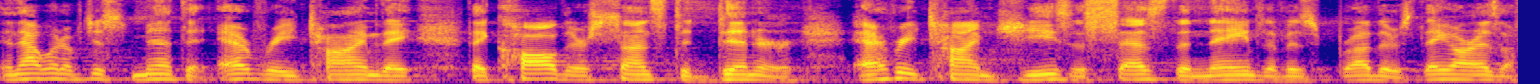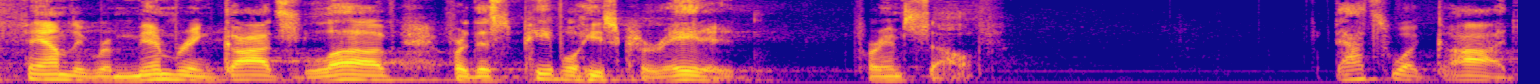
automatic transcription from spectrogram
And that would have just meant that every time they, they call their sons to dinner, every time Jesus says the names of his brothers, they are as a family remembering God's love for this people he's created for himself. That's what God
